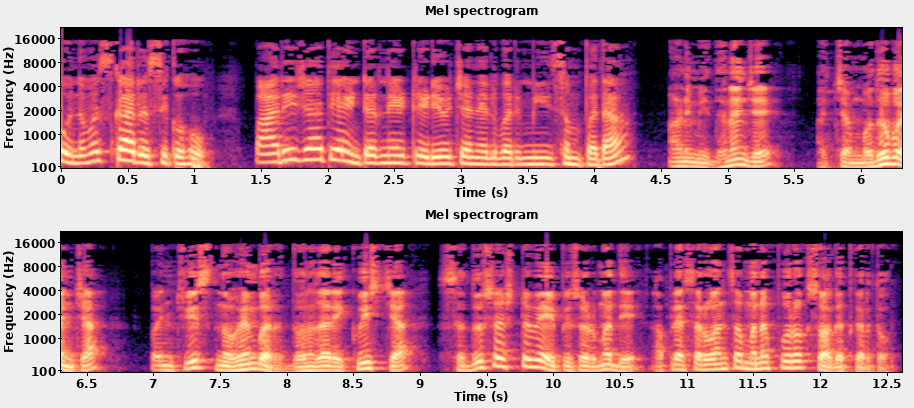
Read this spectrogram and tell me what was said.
हो नमस्कार रसिक हो. पारिजात या इंटरनेट रेडिओ चॅनेलवर मी संपदा. आणि मी धनंजय. आजच्या मधुबनच्या पंचवीस नोव्हेंबर दोन हजार एकवीसच्या सदुसष्टव्या एपिसोडमध्ये आपल्या सर्वांचं मनपूर्वक स्वागत करतो.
